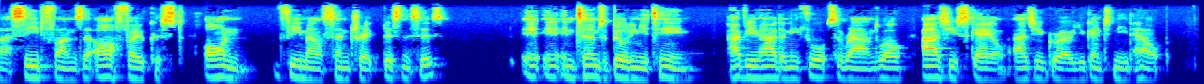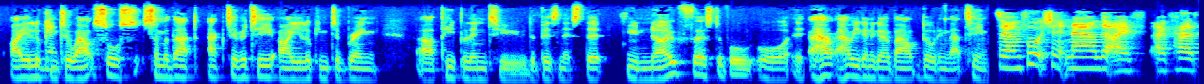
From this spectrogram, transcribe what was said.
uh, seed funds that are focused on female centric businesses in, in terms of building your team, have you had any thoughts around, well, as you scale, as you grow, you're going to need help? Are you looking yeah. to outsource some of that activity? Are you looking to bring uh, people into the business that you know first of all, or how, how are you going to go about building that team? So I'm fortunate now that I've I've had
